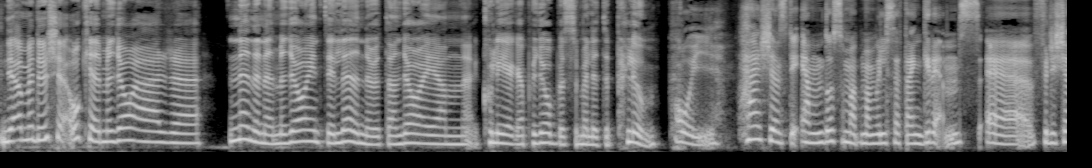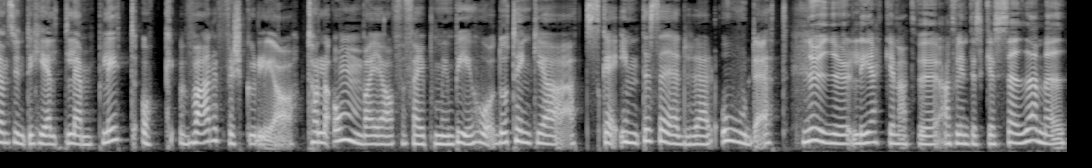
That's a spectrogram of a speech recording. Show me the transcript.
Ja, men du, okej, okay, men jag är... Eh, Nej, nej, nej, men jag är inte Elaine nu utan jag är en kollega på jobbet som är lite plump. Oj, här känns det ändå som att man vill sätta en gräns. Eh, för det känns ju inte helt lämpligt. Och varför skulle jag tala om vad jag har för färg på min bh? Då tänker jag att ska jag inte säga det där ordet. Nu är ju leken att vi, att vi inte ska säga nej.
